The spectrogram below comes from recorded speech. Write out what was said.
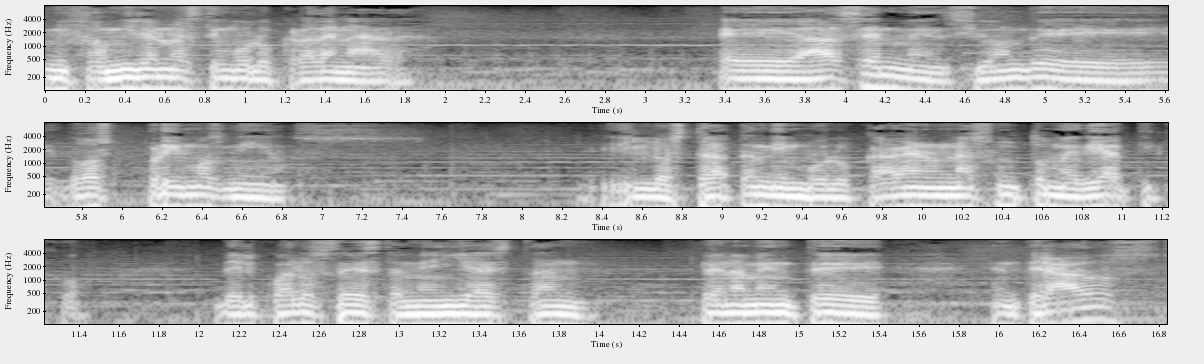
Mi familia no está involucrada en nada. Eh, hacen mención de dos primos míos y los tratan de involucrar en un asunto mediático del cual ustedes también ya están plenamente enterados.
